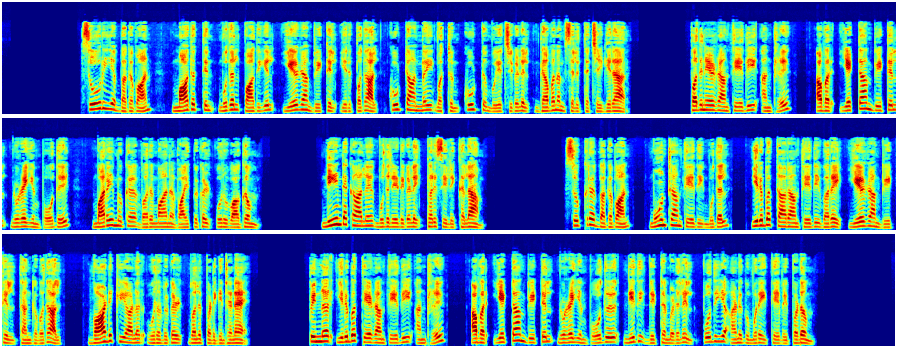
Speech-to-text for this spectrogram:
சூரிய பகவான் மாதத்தின் முதல் பாதியில் ஏழாம் வீட்டில் இருப்பதால் கூட்டாண்மை மற்றும் கூட்டு முயற்சிகளில் கவனம் செலுத்தச் செய்கிறார். பதினேழாம் தேதி அன்று அவர் எட்டாம் வீட்டில் நுழையும் போது மறைமுக வருமான வாய்ப்புகள் உருவாகும். நீண்டகால முதலீடுகளை பரிசீலிக்கலாம். சுக்ர பகவான் மூன்றாம் தேதி முதல் இருபத்தாறாம் தேதி வரை ஏழாம் வீட்டில் தங்குவதால் வாடிக்கையாளர் உறவுகள் வலுப்படுகின்றன. பின்னர் இருபத்தேழாம் தேதி அன்று அவர் எட்டாம் வீட்டில் நுழையும் போது நிதி திட்டமிடலில் புதிய அணுகுமுறை தேவைப்படும்.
